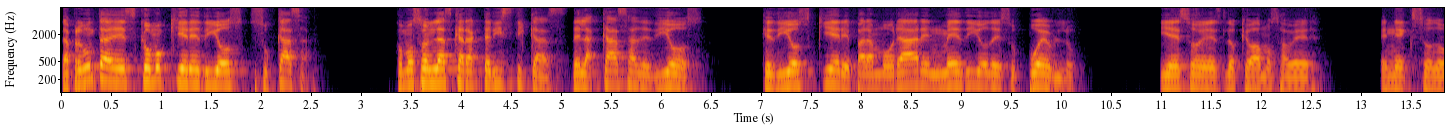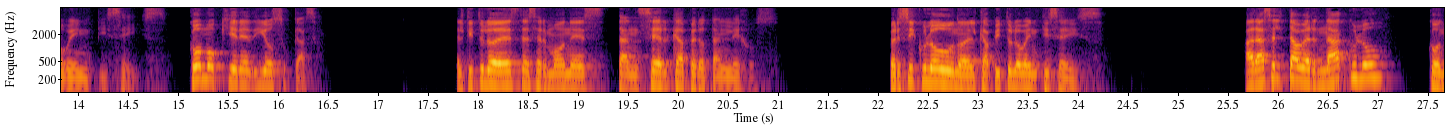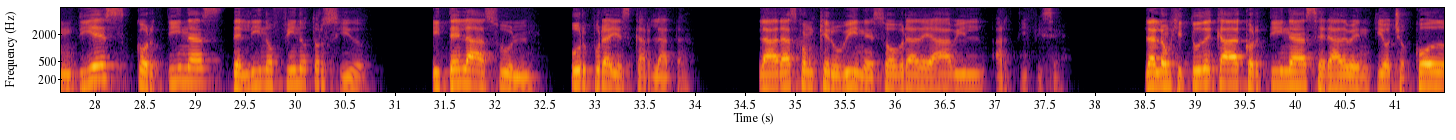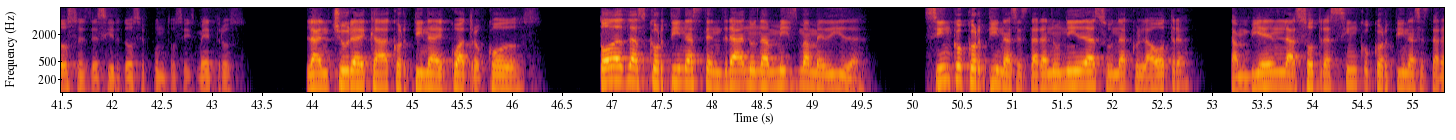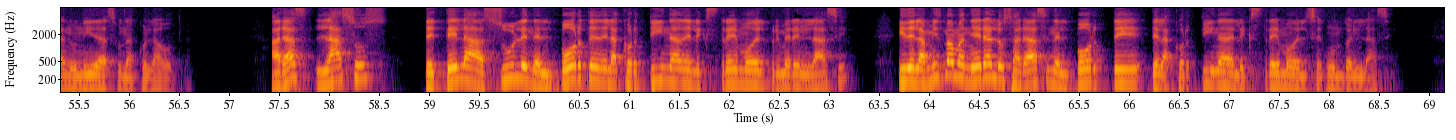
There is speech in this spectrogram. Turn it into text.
La pregunta es, ¿cómo quiere Dios su casa? ¿Cómo son las características de la casa de Dios que Dios quiere para morar en medio de su pueblo? Y eso es lo que vamos a ver en Éxodo 26. ¿Cómo quiere Dios su casa? El título de este sermón es Tan cerca pero tan lejos. Versículo 1 del capítulo 26. Harás el tabernáculo con diez cortinas de lino fino torcido y tela azul, púrpura y escarlata. La harás con querubines, obra de hábil artífice. La longitud de cada cortina será de 28 codos, es decir, 12.6 metros. La anchura de cada cortina de cuatro codos. Todas las cortinas tendrán una misma medida. Cinco cortinas estarán unidas una con la otra. También las otras cinco cortinas estarán unidas una con la otra. Harás lazos de tela azul en el borde de la cortina del extremo del primer enlace y de la misma manera los harás en el borde de la cortina del extremo del segundo enlace.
